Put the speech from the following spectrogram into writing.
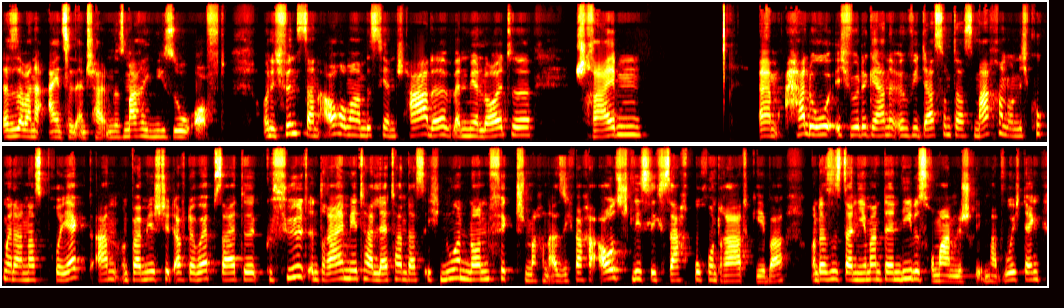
Das ist aber eine Einzelentscheidung. Das mache ich nicht so oft. Und ich finde es dann auch immer ein bisschen schade, wenn mir Leute schreiben, ähm, hallo, ich würde gerne irgendwie das und das machen und ich gucke mir dann das Projekt an und bei mir steht auf der Webseite gefühlt in drei Meter Lettern, dass ich nur Non-Fiction mache. Also ich mache ausschließlich Sachbuch und Ratgeber und das ist dann jemand, der einen Liebesroman geschrieben hat, wo ich denke,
